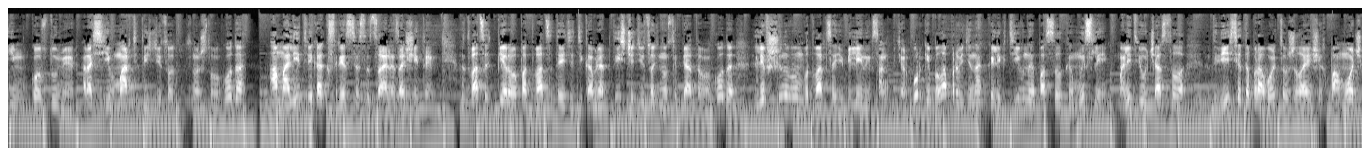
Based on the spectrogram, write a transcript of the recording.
им в Госдуме России в марте 1996 года, о молитве как средстве социальной защиты. С 21 по 23 декабря 1995 года Левшиновым во дворце юбилейных в Санкт-Петербурге была проведена коллективная посылка мыслей. В молитве участвовало 200 добровольцев, желающих помочь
